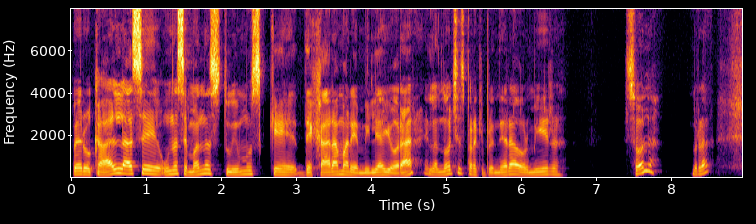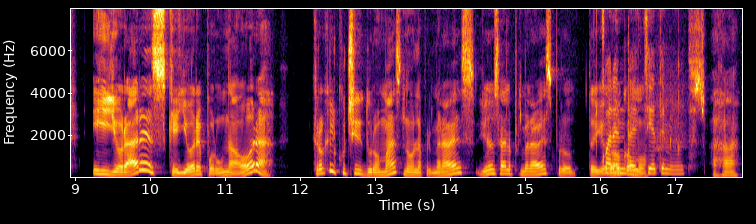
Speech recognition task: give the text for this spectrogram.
Pero cabal, hace unas semanas tuvimos que dejar a María Emilia llorar en las noches para que aprendiera a dormir sola, ¿verdad? Y llorar es que llore por una hora. Creo que el cuchi duró más, ¿no? La primera vez. Yo no sé la primera vez, pero te lloró 47 minutos. Ajá.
